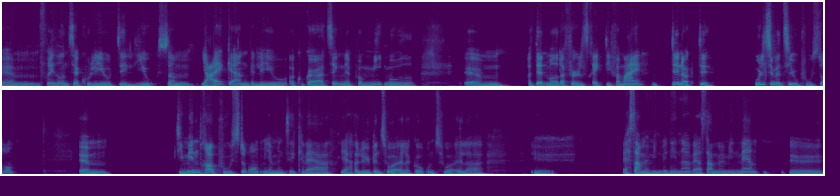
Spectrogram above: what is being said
Øhm, friheden til at kunne leve det liv, som jeg gerne vil leve, og kunne gøre tingene på min måde. Øhm, og den måde, der føles rigtig for mig, det er nok det ultimative pusterum. Øhm, de mindre pusterum, jamen det kan være ja, at løbe en tur, eller gå en tur, eller øh, være sammen med mine veninder, være sammen med min mand, øh,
